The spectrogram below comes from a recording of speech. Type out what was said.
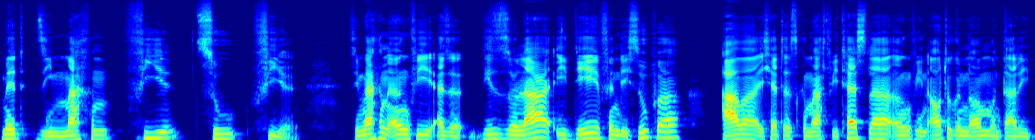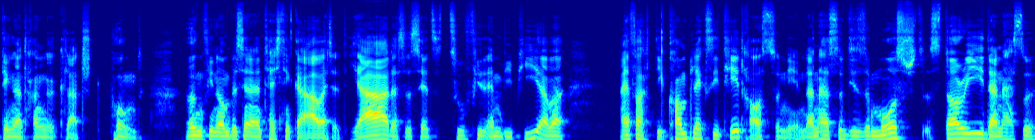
mit, sie machen viel zu viel. Sie machen irgendwie, also diese Solar-Idee finde ich super, aber ich hätte es gemacht wie Tesla, irgendwie ein Auto genommen und da die Dinger dran geklatscht. Punkt. Irgendwie noch ein bisschen an Technik gearbeitet. Ja, das ist jetzt zu viel MVP, aber einfach die Komplexität rauszunehmen. Dann hast du diese Moos-Story, dann hast du,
